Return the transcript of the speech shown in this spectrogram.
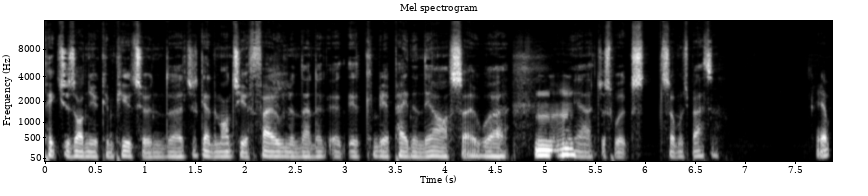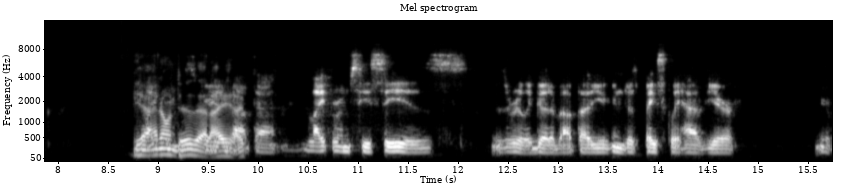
pictures on your computer and uh, just get them onto your phone, and then it, it can be a pain in the arse. So uh, Mhm. yeah, it just works so much better. Yep. Yeah, I don't do that. great I, I that. Lightroom CC is is really good about that. You can just basically have your your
